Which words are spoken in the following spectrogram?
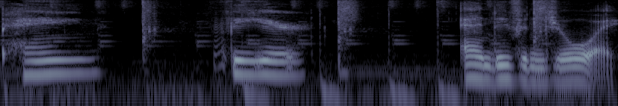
pain, fear, and even joy.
